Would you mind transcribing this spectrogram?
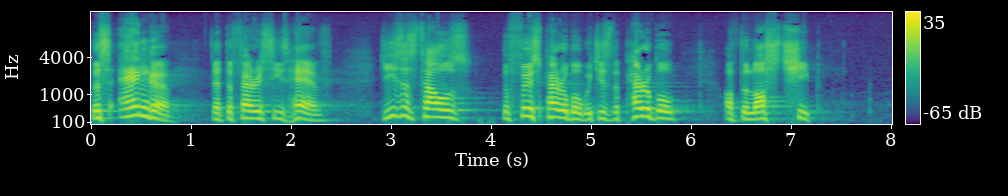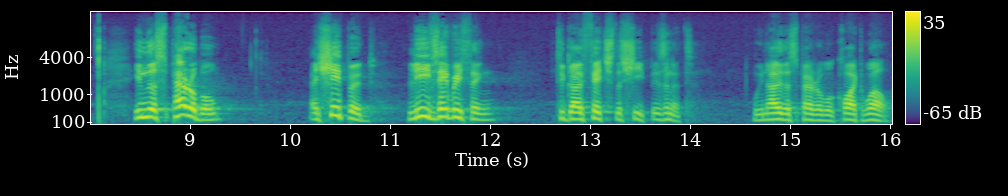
this anger that the Pharisees have, Jesus tells the first parable, which is the parable of the lost sheep. In this parable, a shepherd leaves everything to go fetch the sheep, isn't it? We know this parable quite well.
